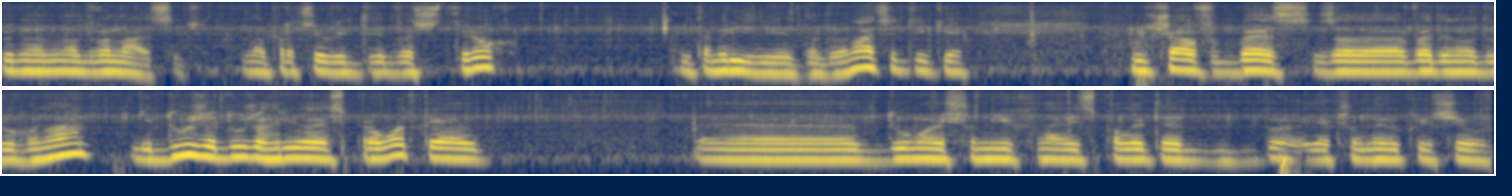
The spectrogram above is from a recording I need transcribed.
тут на на 12. Вона працює від 24 і там різні є на 12 тільки. Включав без заведеного двигуна і дуже-дуже грілась проводка. Я е, думаю, що міг навіть спалити, якщо б не виключив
